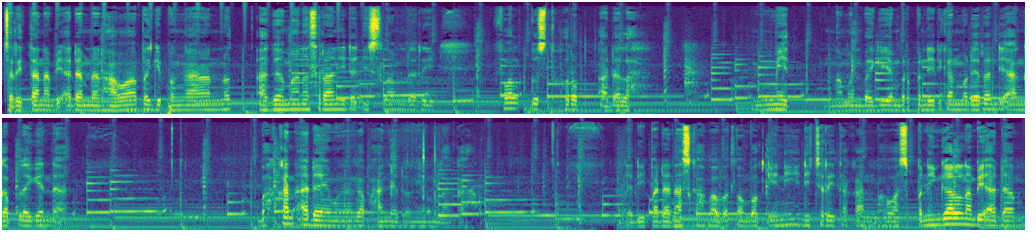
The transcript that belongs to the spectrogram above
Cerita Nabi Adam dan Hawa bagi penganut agama Nasrani dan Islam dari Volkgust Huruf adalah mit namun bagi yang berpendidikan modern dianggap legenda. Bahkan ada yang menganggap hanya dongeng belaka. Jadi pada naskah babat Lombok ini diceritakan bahwa sepeninggal Nabi Adam,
